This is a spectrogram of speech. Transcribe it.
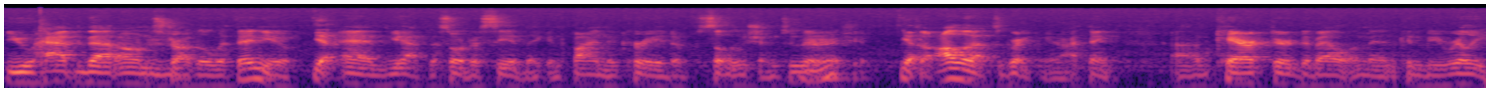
you have that own struggle within you, Yeah. and you have to sort of see if they can find a creative solution to their issue. Mm-hmm. Yeah. So all of that's great. You know, I think. Um, character development can be really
